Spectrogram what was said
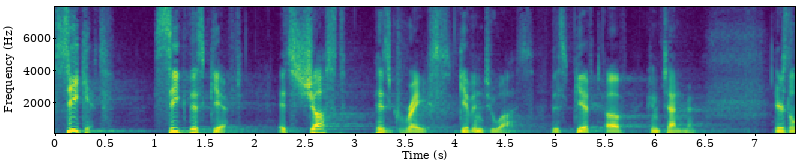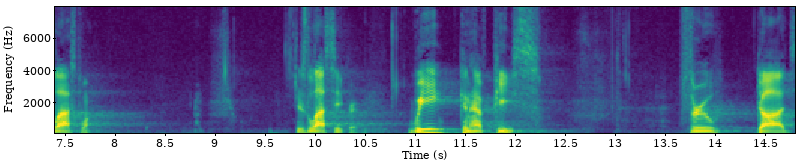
Seek it. Seek this gift. It's just His grace given to us, this gift of contentment. Here's the last one. Here's the last secret. We can have peace through God's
